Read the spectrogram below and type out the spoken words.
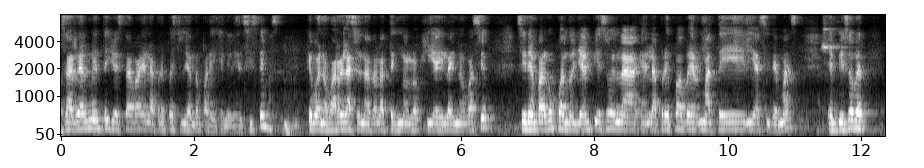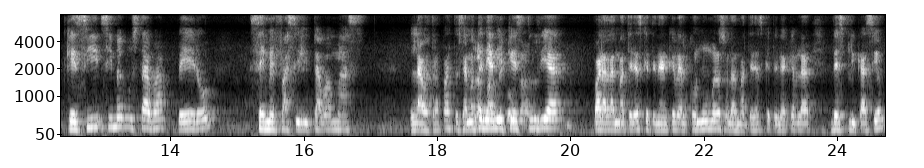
sea, realmente yo estaba en la prepa estudiando para ingeniería en sistemas, que bueno, va relacionado a la tecnología y la innovación. Sin embargo, cuando ya empiezo en la, en la prepa a ver materias y demás, empiezo a ver que sí, sí me gustaba, pero se me facilitaba más la otra parte. O sea, no La tenía ni que contable. estudiar para las materias que tenían que ver con números o las materias que tenía que hablar de explicación.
